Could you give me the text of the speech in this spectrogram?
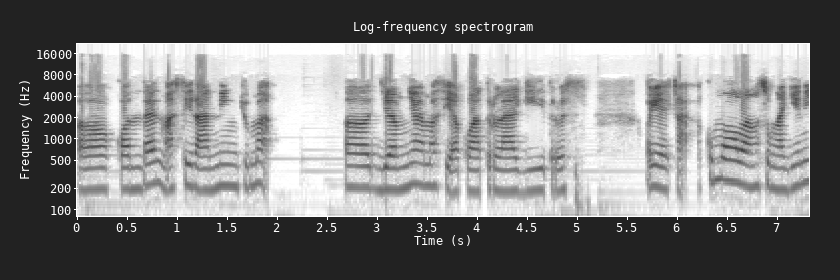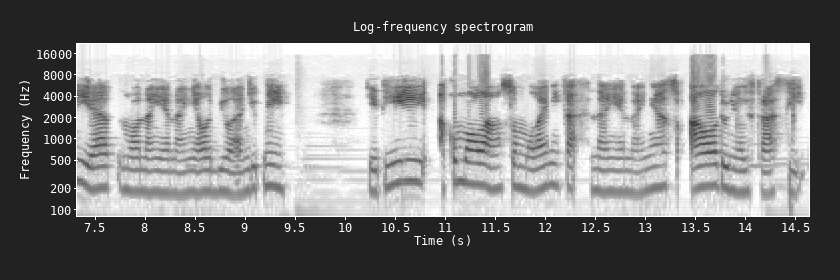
uh, konten masih running, cuma uh, jamnya masih aku atur lagi. Terus Oh ya kak, aku mau langsung aja nih ya, mau nanya-nanya lebih lanjut nih. Jadi aku mau langsung mulai nih kak, nanya-nanya soal dunia ilustrasi.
